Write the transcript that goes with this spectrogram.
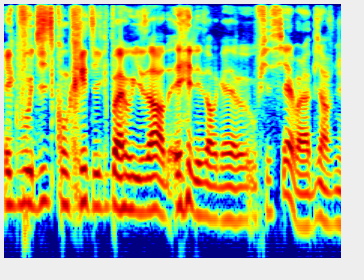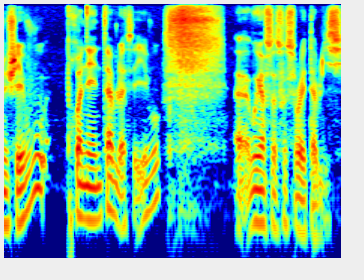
et que vous dites qu'on critique pas Wizard et les organes officiels, voilà, bienvenue chez vous. Prenez une table, asseyez-vous. Oui, on s'assoit sur les tables ici.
